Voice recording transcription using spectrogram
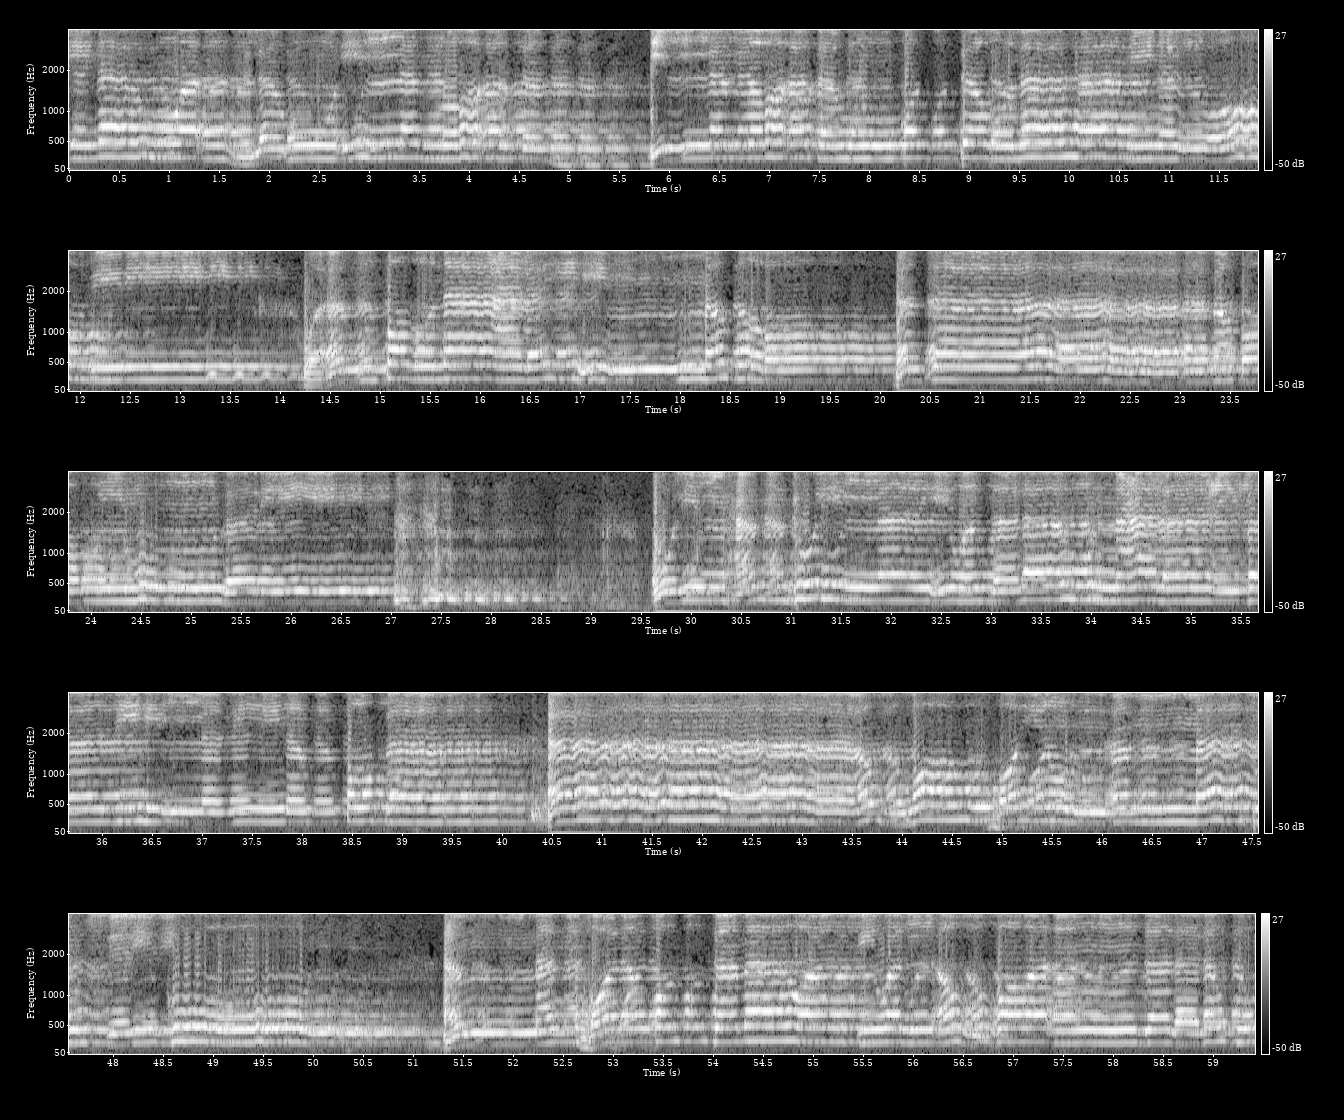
فأنجيناه وأهله إلا امرأته. إلا امرأته قدرناها من الغابرين وأمطرنا عليهم مطرا. الحمد لله وسلام على عباده الذين اصطفى. الله خير أما تشركون. أمن خلق السماوات والأرض وأنزل لكم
